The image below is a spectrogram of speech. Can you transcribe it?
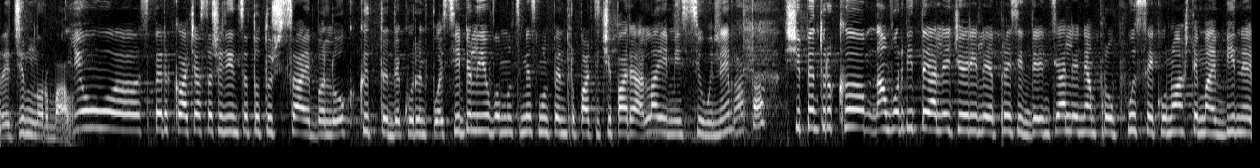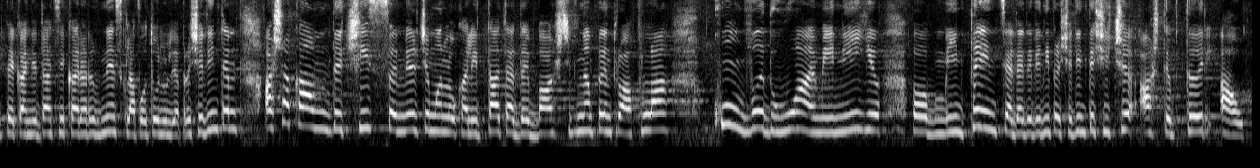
regim normal. Eu uh, sper că această ședință totuși să aibă loc cât de curând posibil. Eu vă mulțumesc mult pentru participarea la emisiune Gata. și pentru că am vorbit de alegerile prezidențiale, ne-am propus să-i cunoaștem mai bine pe candidații care râvnesc la fotoliul de președinte, așa că am decis să mergem în localitatea de Baștină pentru a afla cum văd oamenii uh, intenția de a deveni președinte și ce așteptări au.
